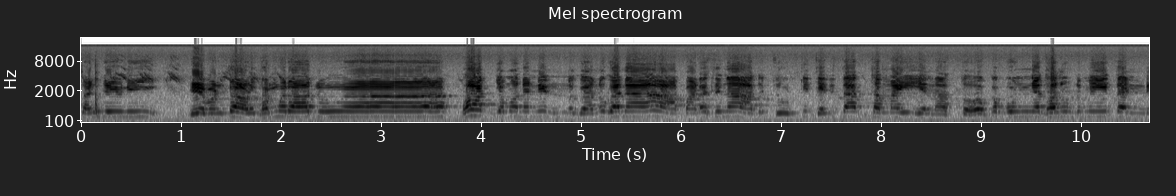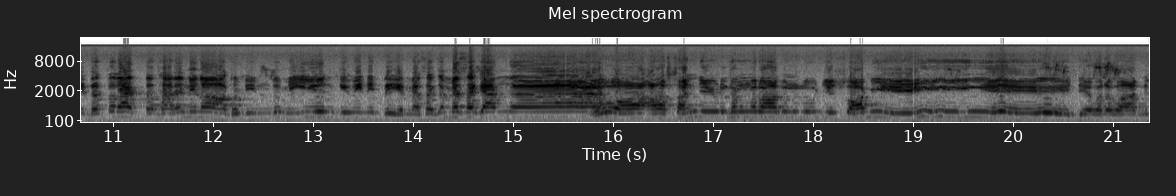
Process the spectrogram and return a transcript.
సంజయుని ఏమంటాడు ధర్మరాజు? భాగ్యమున నిన్ను గనుగన పడసిన అది చూట్టి చరితార్థమయ్యన స్తోక పుణ్యధనుడు మీ తండ్రి ధతరాష్ట్ర ధరణి నాథుడిందు మీయునికి విని ప్రియ మెసగ మెసగంగా. ఆ- సంజయుడు ధర్మరాజును చూచి స్వామి దేవర వారిని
